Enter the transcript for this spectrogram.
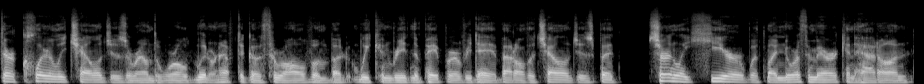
There are clearly challenges around the world. We don't have to go through all of them, but we can read in the paper every day about all the challenges. But certainly here, with my North American hat on,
